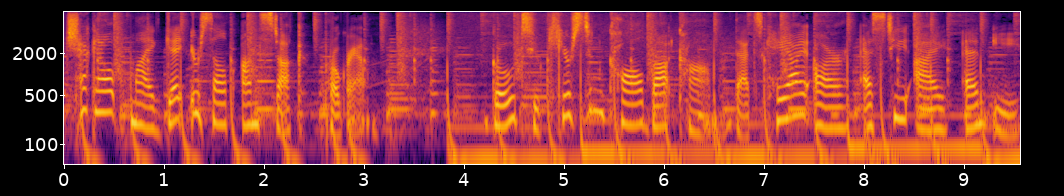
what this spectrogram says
check out my Get Yourself Unstuck program go to kirstenecall.com. That's K I R S T I N E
